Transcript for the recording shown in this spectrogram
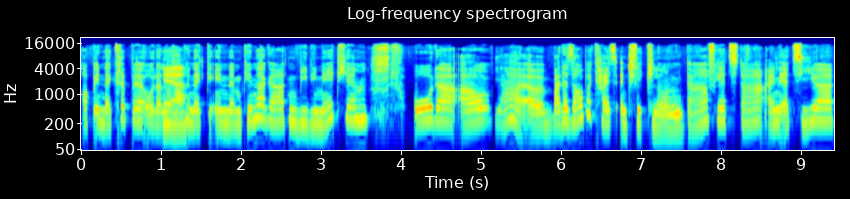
ob in der Krippe oder Ja. auch in, der, in dem Kindergarten wie die Mädchen. Oder auch ja äh, bei der Sauberkeitsentwicklung darf jetzt da ein Erzieher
